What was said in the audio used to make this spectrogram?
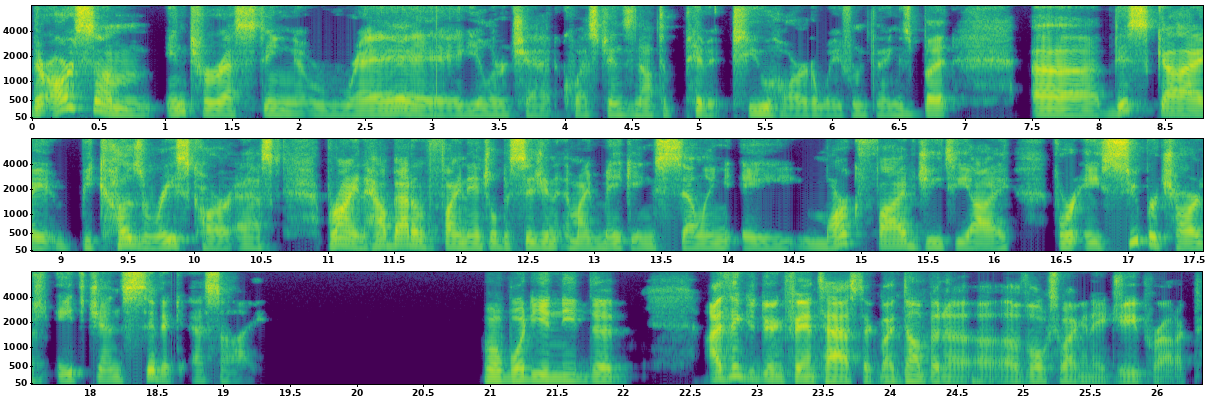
there are some interesting regular chat questions not to pivot too hard away from things but uh this guy because race car asks brian how bad of a financial decision am i making selling a mark 5 gti for a supercharged 8th gen civic si well, what do you need the? I think you're doing fantastic by dumping a, a, Volkswagen AG product.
